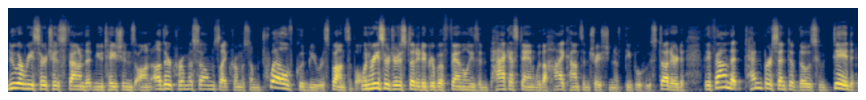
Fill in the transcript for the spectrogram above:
Newer research has found that mutations on other chromosomes, like chromosome 12, could be responsible. When researchers studied a group of families in Pakistan with a high concentration of people who stuttered, they found that 10% of those who did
